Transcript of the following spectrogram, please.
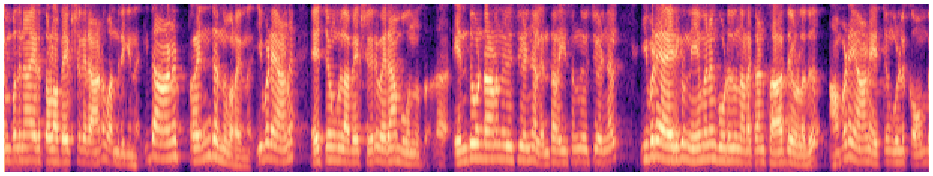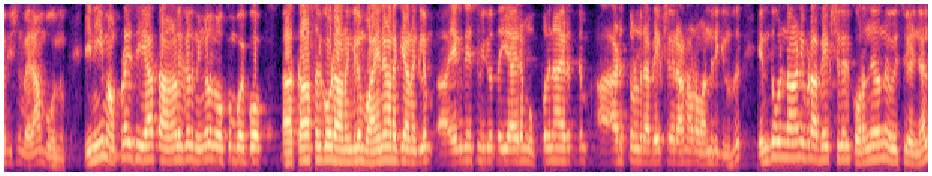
എൺപതിനായിരത്തോളം അപേക്ഷകരാണ് വന്നിരിക്കുന്നത്. ഇതാണ് ട്രെൻഡ് എന്ന് പറയുന്നത്. ഇവിടെയാണ് ഏറ്റവും കൂടുതൽ അപേക്ഷകർ വരാൻ പോകുന്നത്. എന്തുകൊണ്ടാണെന്ന് ചോദിച്ചു കഴിഞ്ഞാൽ എന്താ റീസൺ എന്ന് ചോദിച്ചു കഴിഞ്ഞാൽ ഇവിടെ ആയിരിക്കും നിയമനം കൂടുതൽ നടക്കാൻ സാധ്യതയുള്ളത്. അവിടെയാണ് ഏറ്റവും കൂടുതൽ കോമ്പറ്റീഷൻ വരാൻ പോകുന്നത്. ഇനിയും അപ്ലൈ ചെയ്യാത്ത ആളുകൾ നിങ്ങൾ നോക്കുമ്പോൾ ഇപ്പോൾ കാസർഗോഡ് ആണെങ്കിലും വയനാടൊക്കെ ആണെങ്കിലും ഏകദേശം ഇരുപത്തി അയ്യായിരം മുപ്പതിനായിരത്തിനും അടുത്തുള്ളൊരു അപേക്ഷകരാണ് അവിടെ വന്നിരിക്കുന്നത്. എന്തുകൊണ്ടാണ് ഇവിടെ അപേക്ഷകർ കുറഞ്ഞതെന്ന് ചോദിച്ചു കഴിഞ്ഞാൽ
